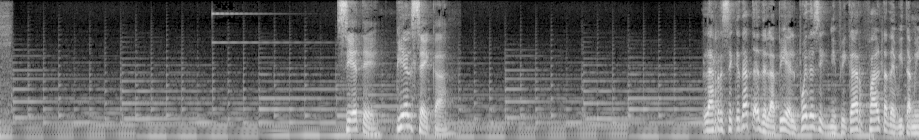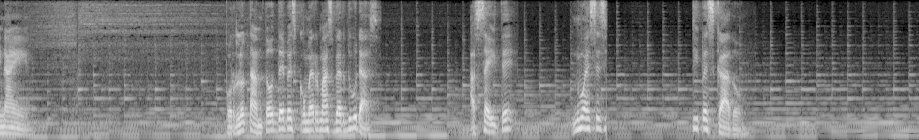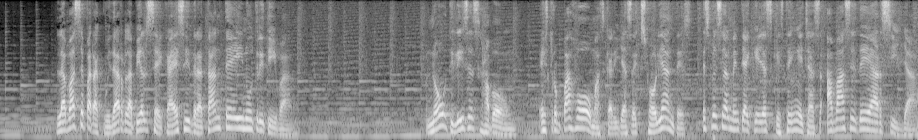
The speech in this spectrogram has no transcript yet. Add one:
¡7! Piel seca. La resequedad de la piel puede significar falta de vitamina E. Por lo tanto, debes comer más verduras, aceite, nueces y pescado. La base para cuidar la piel seca es hidratante y nutritiva. No utilices jabón, estropajo o mascarillas exfoliantes, especialmente aquellas que estén hechas a base de arcilla.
